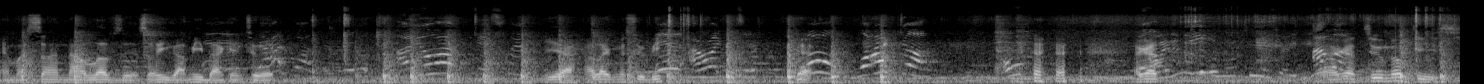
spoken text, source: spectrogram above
and my son now loves it, so he got me back into it. I want this one. Yeah, I like Musubi. I like this. Yeah. Oh, what the? Oh, I got I I got two milk teas.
